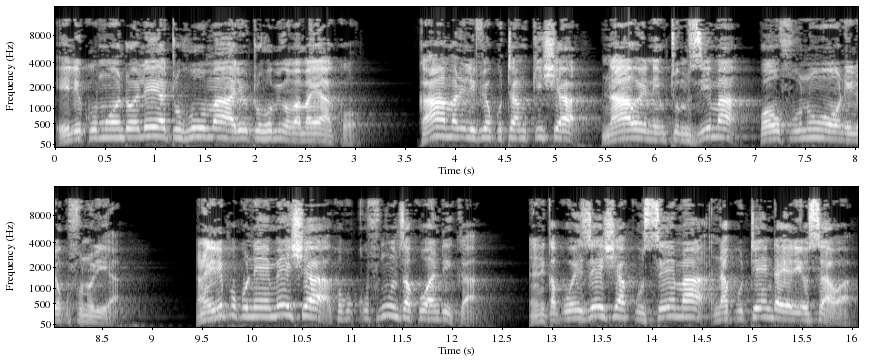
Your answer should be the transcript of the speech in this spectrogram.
ili kumuondolea tuhuma aliyotuhumiwa mama yako. Kama nilivyokutamkisha nawe ni mtu mzima kwa ufunuo niliyokufunulia na nilipokuneemesha kwa kukufunza kuandika na nikakuwezesha kusema na kutenda yaliyo sawa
